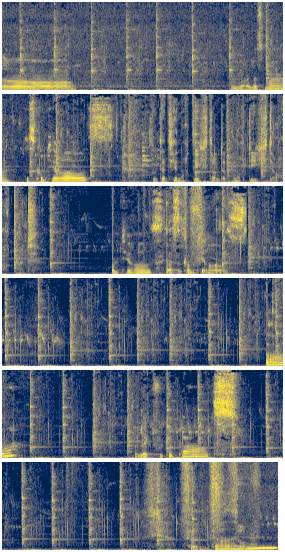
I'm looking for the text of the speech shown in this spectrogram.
So. Schauen wir alles mal. Das kommt hier raus. so das hier noch dicht und das noch dicht. Oh Gott. Kommt hier raus. Das Das ist kommt so hier raus. Da. Electrical Parts. Fünf. So. Dahin.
